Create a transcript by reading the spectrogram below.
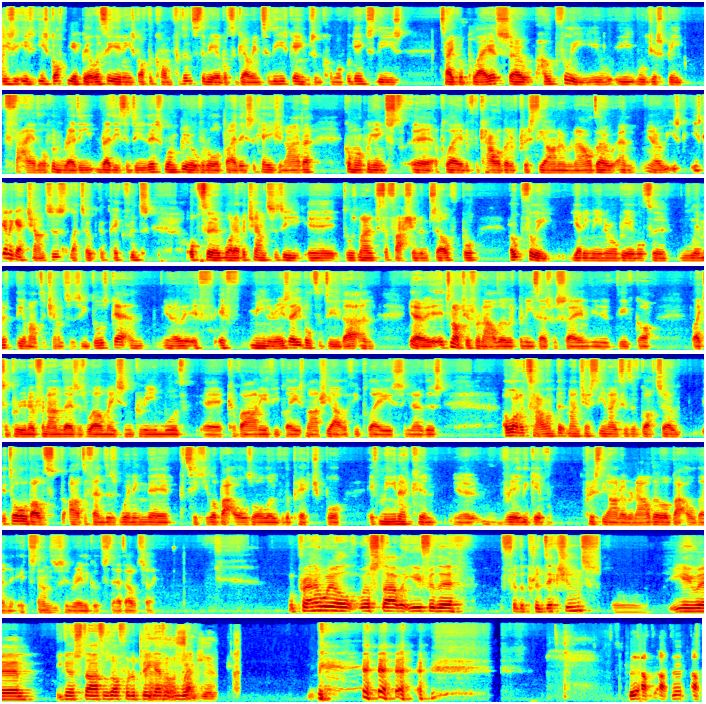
he's, he's he's got the ability and he's got the confidence to be able to go into these games and come up against these type of players. So hopefully he, he will just be fired up and ready ready to do this. Won't be overawed by this occasion either. Coming up against uh, a player of the caliber of Cristiano Ronaldo, and you know he's he's going to get chances. Let's hope that Pickford's up to whatever chances he uh, does manage to fashion himself. But hopefully Yerry Mina will be able to limit the amount of chances he does get. And you know, if if Mina is able to do that, and you know, it's not just Ronaldo, as Benitez was saying. You know, they've got likes of Bruno Fernandes as well, Mason Greenwood, uh, Cavani if he plays, Martial if he plays. You know, there's a lot of talent that Manchester United have got. So it's all about our defenders winning their particular battles all over the pitch. But if Mina can, you know, really give Cristiano Ronaldo a battle, then it stands us in really good stead. I would say. Well, Prena, we'll we'll start with you for the for the predictions. You um, you're going to start us off with a big Oh, Everton win. thank you. I've, I've been I've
